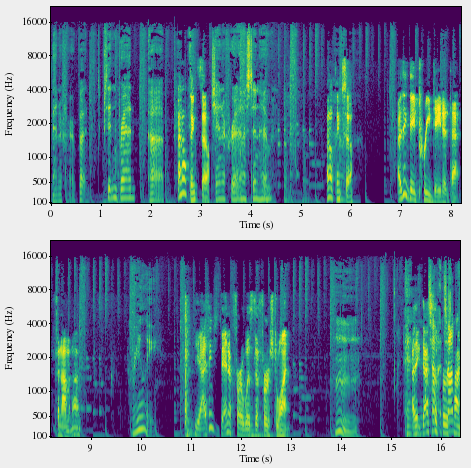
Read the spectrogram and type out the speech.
Bennifer. But didn't Brad uh, I don't think so. Jennifer Aniston have? I don't think so. I think they predated that phenomenon. Really? Yeah, I think Bennifer was the first one. Hmm. I think that's the Tom, first Tom time it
